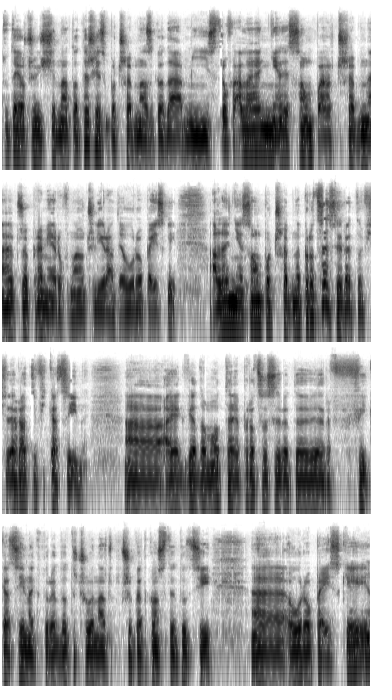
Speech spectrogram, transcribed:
Tutaj oczywiście na to też jest potrzebna zgoda ministrów, ale nie są potrzebne premierów, no, czyli Rady Europejskiej, ale nie są potrzebne procesy ratyf- ratyfikacyjne. A, jak wiadomo, te procesy ratyfikacyjne, które dotyczyły na przykład konstytucji e, europejskiej,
